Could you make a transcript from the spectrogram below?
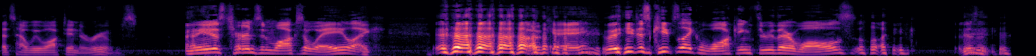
That's how we walked into rooms." And he just turns and walks away, like. Okay. but he just keeps like walking through their walls, like. It doesn't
